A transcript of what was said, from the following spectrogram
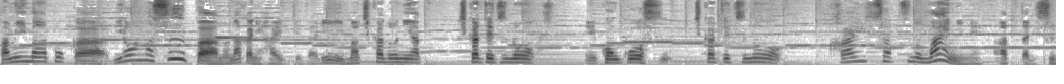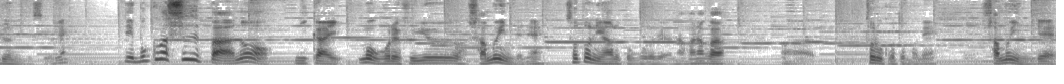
ファミマとか、いろんなスーパーの中に入ってたり、街角にあ、地下鉄のコンコース、地下鉄の改札の前にね、あったりするんですよね。で、僕はスーパーの2階、もうこれ冬寒いんでね、外にあるところではなかなか、あ取ることもね、寒いんで、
